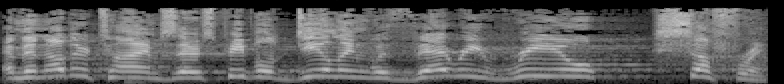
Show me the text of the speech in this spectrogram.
And then other times there's people dealing with very real suffering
